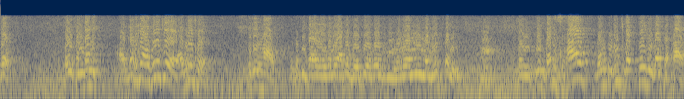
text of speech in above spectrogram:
go. તો સમજાવી બધે અઘરું છે અઘરું છે. ઇટ ઇઝ હાર્ડ પછી તારે એ બધું આપણે જોઈતું હોય તો બોલવાનું બધું જ છે ને હા So if that is hard, then to reach that stage is also hard.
